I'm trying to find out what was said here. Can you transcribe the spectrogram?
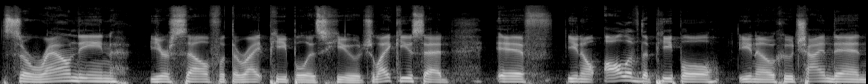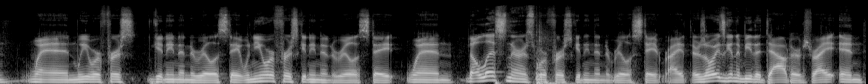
surrounding yourself with the right people is huge. Like you said, if you know all of the people you know who chimed in when we were first getting into real estate, when you were first getting into real estate, when the listeners were first getting into real estate, right? There's always going to be the doubters, right? And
